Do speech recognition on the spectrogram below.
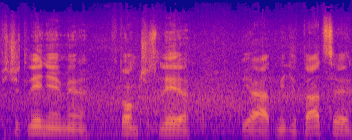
впечатлениями, в том числе и от медитации.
